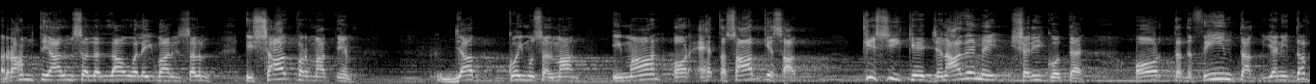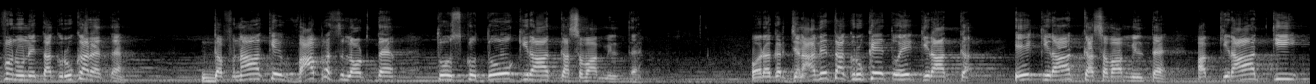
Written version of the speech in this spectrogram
رحمت عالم صلی اللہ علیہ وآلہ وسلم اشاد فرماتے ہیں، جب کوئی مسلمان ایمان اور احتساب کے ساتھ کسی کے جنازے میں شریک ہوتا ہے اور تدفین تک یعنی دفن ہونے تک رکا رہتا ہے دفنا کے واپس لوٹتا ہے، تو اس کو دو کراط کا ثواب ملتا ہے۔ اور اگر جنازے تک رکے تو ایک کراط کا، ایک کراط کا ثواب ملتا ہے۔ اب کراط کی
